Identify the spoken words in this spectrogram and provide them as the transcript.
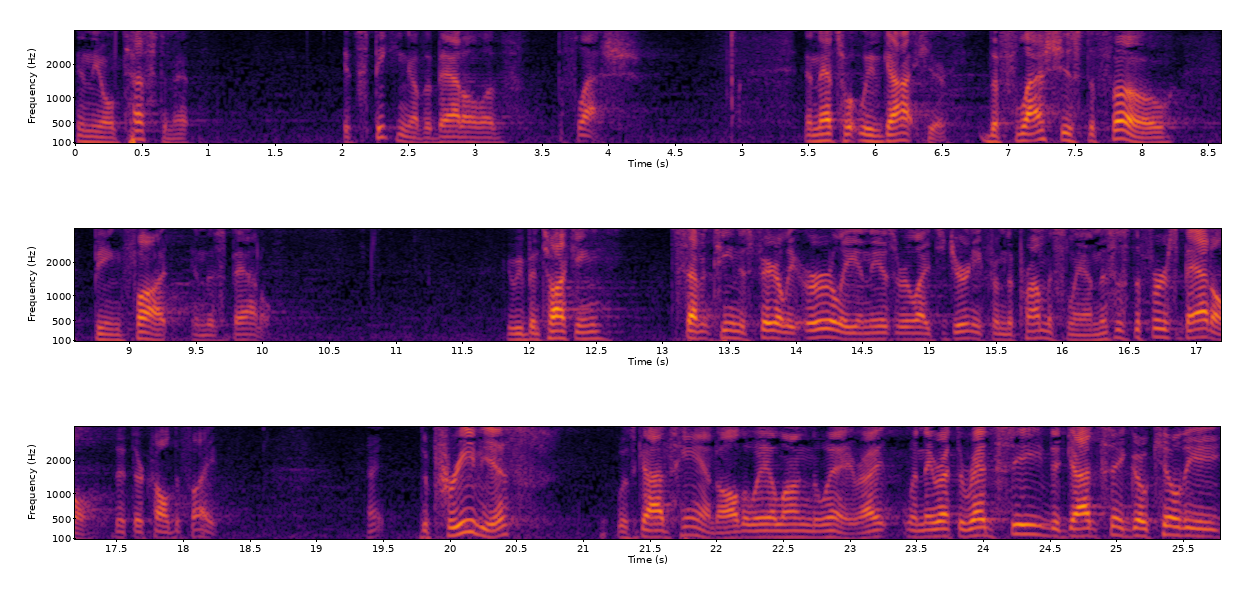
in the Old Testament, it's speaking of a battle of the flesh. And that's what we've got here. The flesh is the foe being fought in this battle. We've been talking, 17 is fairly early in the Israelites' journey from the promised land. This is the first battle that they're called to fight. Right? The previous was God's hand all the way along the way, right? When they were at the Red Sea, did God say, Go kill the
